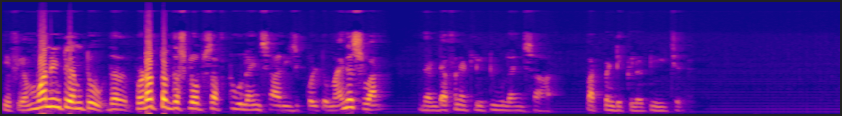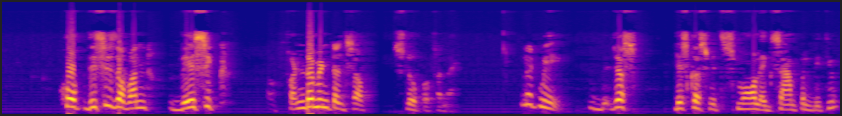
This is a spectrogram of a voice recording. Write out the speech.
If m1 into m2 the product of the slopes of two lines are is equal to minus 1 then definitely two lines are perpendicular to each other. Hope this is the one basic fundamentals of slope of a line. Let me just discuss with small example with you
